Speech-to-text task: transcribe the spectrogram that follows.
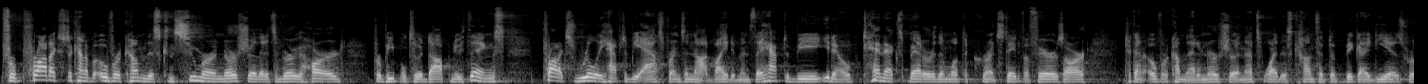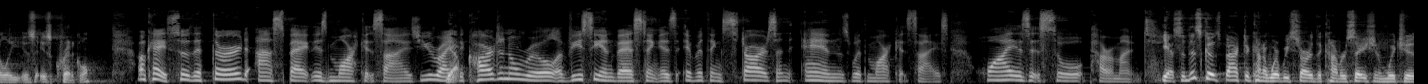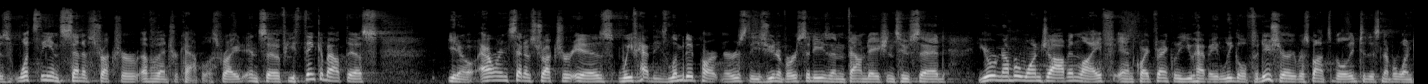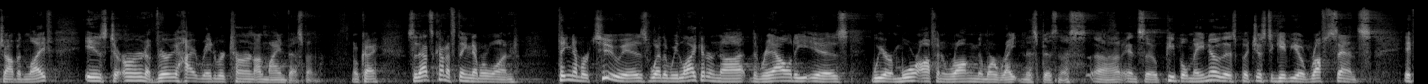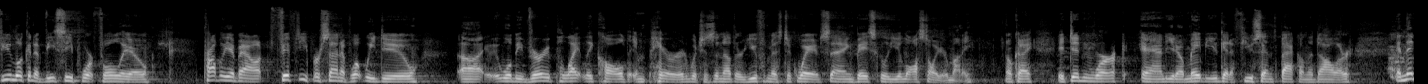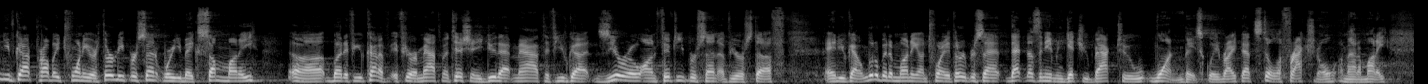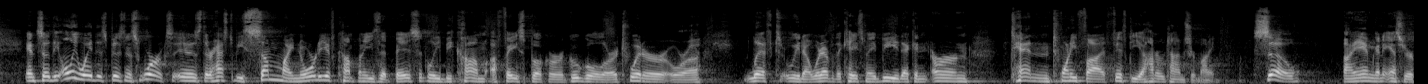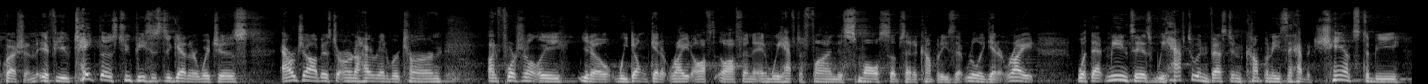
for products to kind of overcome this consumer inertia that it's very hard for people to adopt new things, products really have to be aspirins and not vitamins. They have to be, you know, 10x better than what the current state of affairs are to kind of overcome that inertia. And that's why this concept of big ideas really is, is critical. Okay, so the third aspect is market size. You write yeah. the cardinal rule of VC investing is everything starts and ends with market size. Why is it so paramount? Yeah, so this goes back to kind of where we started the conversation, which is what's the incentive structure of a venture capitalist, right? And so if you think about this, you know, our incentive structure is we've had these limited partners, these universities and foundations who said, your number one job in life, and quite frankly, you have a legal fiduciary responsibility to this number one job in life, is to earn a very high rate of return on my investment. Okay? So that's kind of thing number one. thing number two is whether we like it or not, the reality is we are more often wrong than we're right in this business. Uh, and so people may know this, but just to give you a rough sense, if you look at a VC portfolio, probably about 50% of what we do uh, it will be very politely called impaired, which is another euphemistic way of saying basically you lost all your money. Okay, it didn't work, and you know maybe you get a few cents back on the dollar, and then you've got probably 20 or 30 percent where you make some money. Uh, but if you kind of if you're a mathematician, you do that math. If you've got zero on 50 percent of your stuff, and you've got a little bit of money on 20 or 30 percent, that doesn't even get you back to one, basically, right? That's still a fractional amount of money. And so the only way this business works is there has to be some minority of companies that basically become a Facebook or a Google or a Twitter or a Lyft, you know, whatever the case may be, that can earn 10, 25, 50, 100 times your money. So I am going to answer your question. If you take those two pieces together, which is our job is to earn a high rate of return, unfortunately, you know, we don't get it right often, and we have to find this small subset of companies that really get it right. What that means is we have to invest in companies that have a chance to be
